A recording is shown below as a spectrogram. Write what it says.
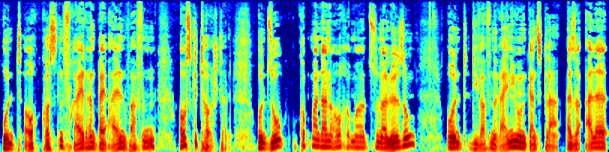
und auch kostenfrei dann bei allen Waffen Waffen ausgetauscht hat. Und so kommt man dann auch immer zu einer Lösung. Und die Waffenreinigung, ganz klar. Also alle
